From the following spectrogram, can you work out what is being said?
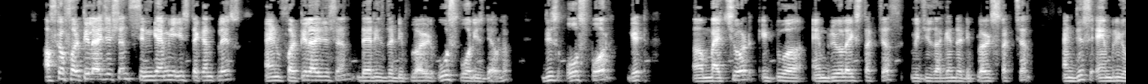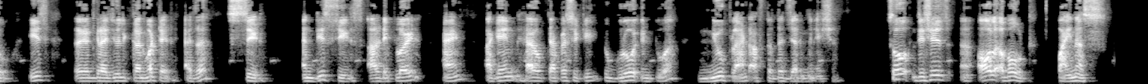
After fertilization, syngamy is taken place and fertilization, there is the diploid oospore is developed this oospore get uh, matured into a embryo-like structures, which is again the diploid structure. And this embryo is uh, gradually converted as a seed. And these seeds are deployed and again have capacity to grow into a new plant after the germination. So this is uh, all about Pinus.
